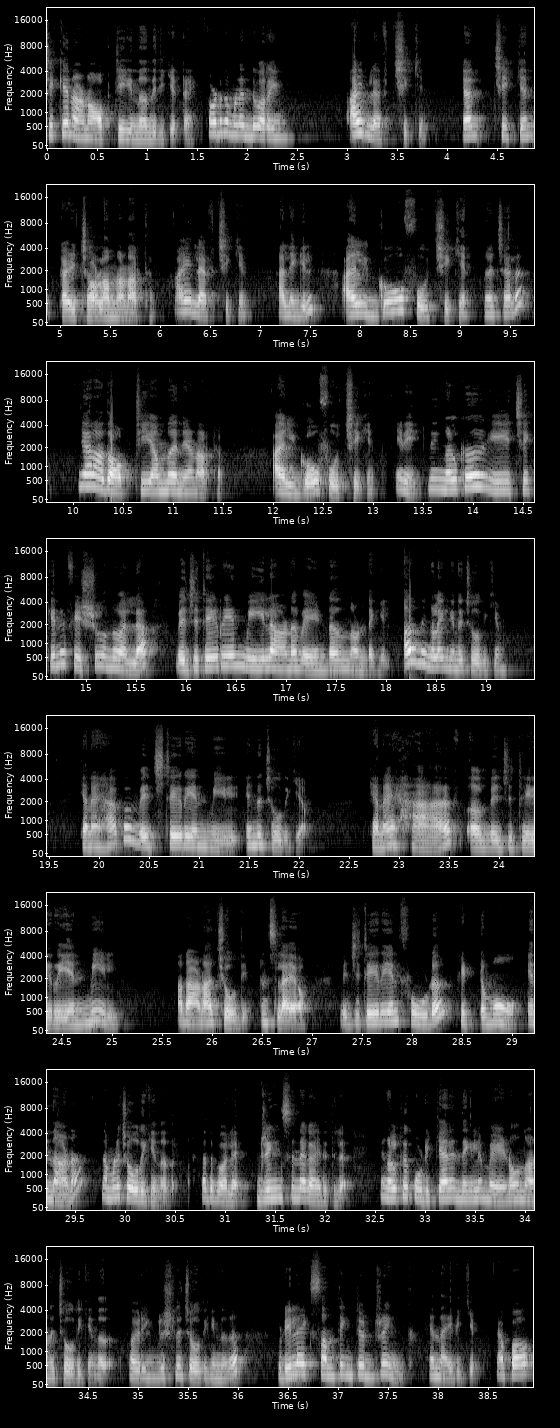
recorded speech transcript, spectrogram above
ചിക്കൻ ആണ് ഓപ്റ്റ് ചെയ്യുന്നതെന്നിരിക്കട്ടെ. അവിടെ നമ്മൾ എന്ത് പറയും? ഐ ലവ് ചിക്കൻ ഞാൻ ചിക്കൻ കഴിച്ചോളാം എന്നാണ് അർത്ഥം. ഐ ലവ് ചിക്കൻ അല്ലെങ്കിൽ ഐ ഗോ ഫോർ ചിക്കൻ എന്ന് വെച്ചാൽ ഞാൻ അത് ഓപ്റ്റ് ചെയ്യാം എന്ന് തന്നെയാണ് അർത്ഥം. ഐ ഗോ ഫോർ ചിക്കൻ ഇനി നിങ്ങൾക്ക് ഈ ചിക്കനും ഫിഷും ഒന്നുമല്ല വെജിറ്റേറിയൻ മീലാണ് വേണ്ടതെന്നുണ്ടെങ്കിൽ അത് നിങ്ങൾ എങ്ങനെ ചോദിക്കും? Can I have a vegetarian meal എന്ന് ചോദിക്കാം. Can I have a vegetarian meal അതാണ് ആ ചോദ്യം. മനസ്സിലായോ? വെജിറ്റേറിയൻ ഫുഡ് കിട്ടുമോ എന്നാണ് നമ്മൾ ചോദിക്കുന്നത്. അതുപോലെ ഡ്രിങ്ക്സിന്റെ കാര്യത്തിൽ നിങ്ങൾക്ക് കുടിക്കാൻ എന്തെങ്കിലും വേണോ എന്നാണ് ചോദിക്കുന്നത്. അപ്പോൾ അവർ ഇംഗ്ലീഷിൽ ചോദിക്കുന്നത് would you like something to drink എന്നായിരിക്കും. അപ്പോൾ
